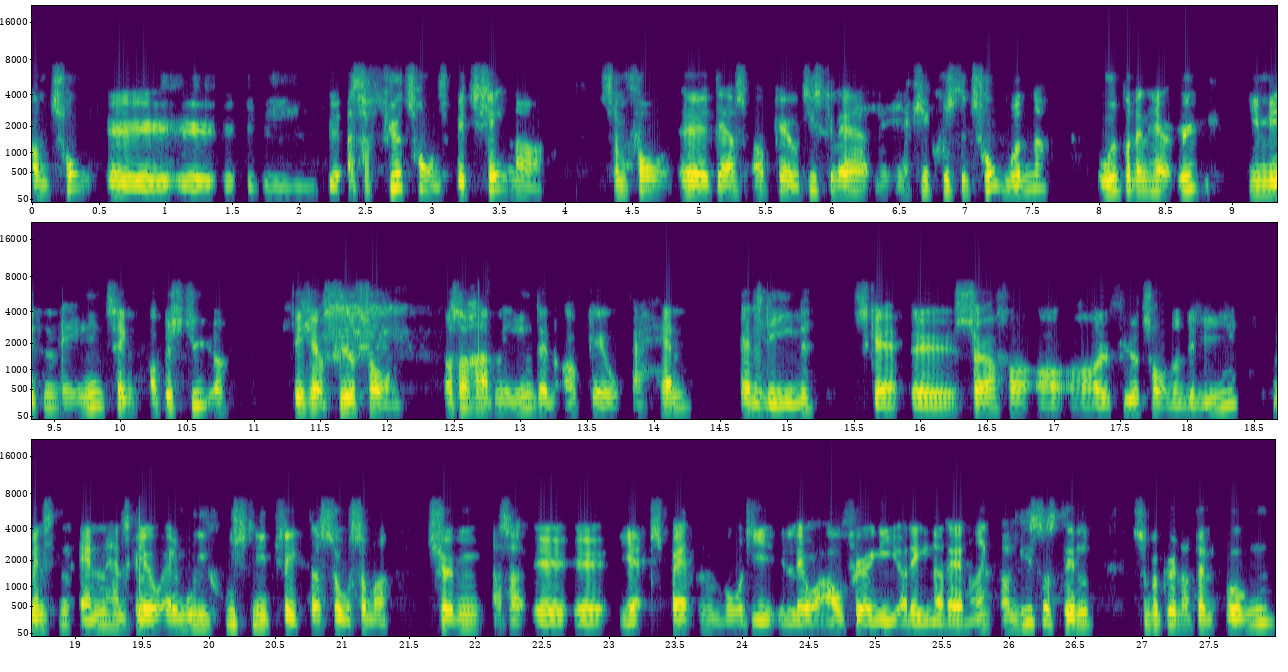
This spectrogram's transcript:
om to øh, øh, øh, altså fyrtårnsbetjenere, som får øh, deres opgave. De skal være, jeg kan ikke huske det, to måneder ude på den her ø i midten af ingenting og bestyre det her fyrtårn. Og så har den ene den opgave, at han alene skal øh, sørge for at, at holde fyrtårnet ved lige, mens den anden han skal lave alle mulige huslige pligter, såsom at tømme altså, øh, øh, ja, spanden, hvor de laver afføring i, og det ene og det andet. Ikke? Og lige så stille, så begynder den unge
